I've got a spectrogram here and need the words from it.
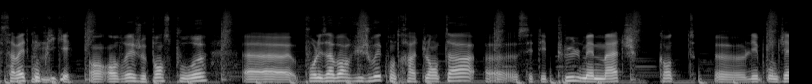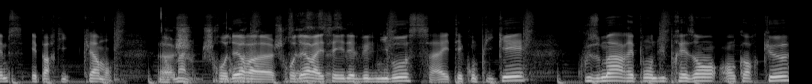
ça va être compliqué. Mmh. En, en, vrai, je pense pour eux, pour les avoir vus jouer contre Atlanta, c'était plus le même match quand LeBron James est parti, clairement. Normal. Schroeder, Normal. Schroeder ça, a essayé d'élever le niveau, ça a été compliqué. Kuzma a répondu présent encore que.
